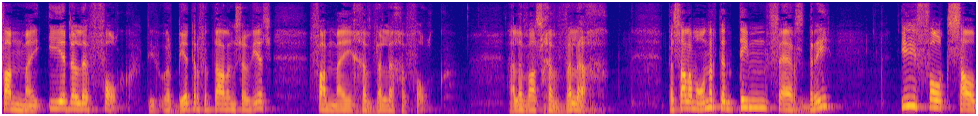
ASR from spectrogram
van my edele volk. Die oor beter vertaling sou wees van my gewillige volk. Hulle was gewillig. Psalm 110 vers 3 U volk sal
